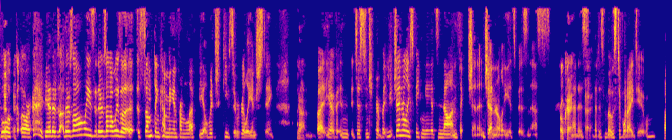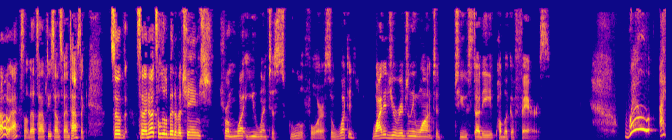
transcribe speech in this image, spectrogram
book or yeah there's there's always there's always a something coming in from left field which keeps it really interesting. Yeah. Um, but you know in, just in but you, generally speaking it's nonfiction and generally it's business. Okay. That is that is most of what i do. Oh excellent. That's absolutely sounds fantastic. So so i know it's a little bit of a change from what you went to school for. So what did why did you originally want to to study public affairs? Well, I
